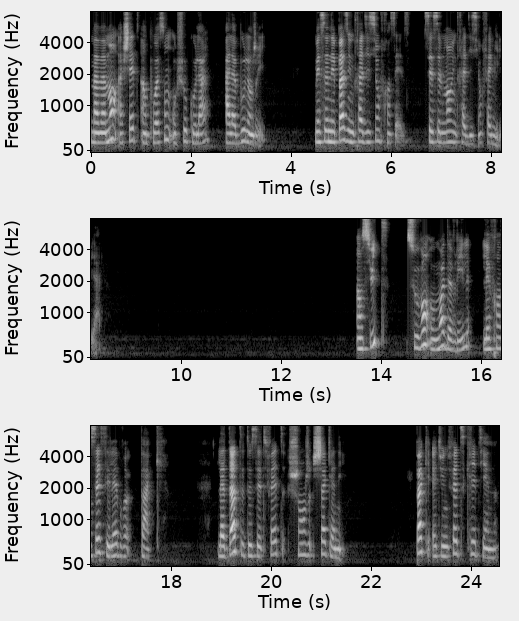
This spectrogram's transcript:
ma maman achète un poisson au chocolat à la boulangerie. Mais ce n'est pas une tradition française, c'est seulement une tradition familiale. Ensuite, souvent au mois d'avril, les Français célèbrent Pâques. La date de cette fête change chaque année. Pâques est une fête chrétienne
